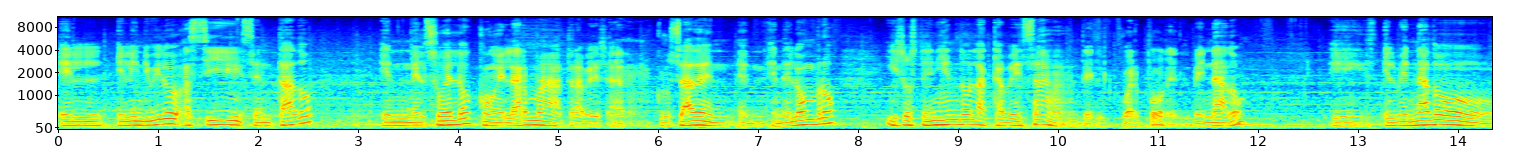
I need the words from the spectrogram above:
El, el individuo así sentado en el suelo con el arma através- a- cruzada en, en- en el hombro y sosteniendo la cabeza del cuerpo del venado. Eh, el venado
